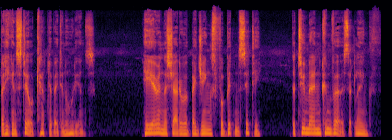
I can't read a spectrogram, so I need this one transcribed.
but he can still captivate an audience. Here in the shadow of Beijing's Forbidden City, the two men converse at length.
